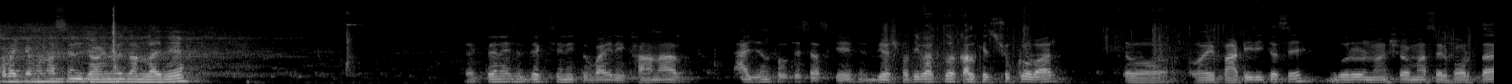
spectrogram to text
সবাই কেমন আছেন? জয়েন হয়ে যান লাইভে দেখতেন দেখছেনই তো বাইরে খানার আয়োজন চলতেছে আজকে। বৃহস্পতিবার তো, কালকে শুক্রবার। তো ওই পার্টি দিতেছে, গরুর মাংস, মাছের ভর্তা।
